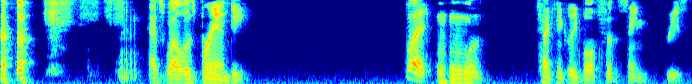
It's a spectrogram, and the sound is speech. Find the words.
as well as Brandy. But Mhm. well, technically both for the same reason.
